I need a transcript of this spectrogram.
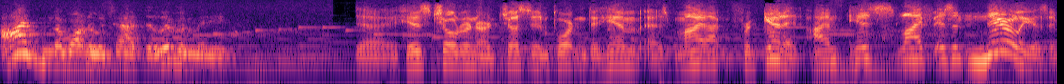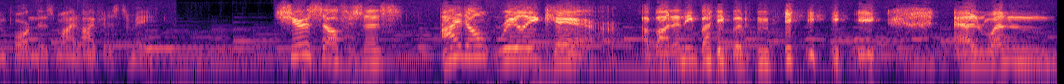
I'm the one who's had to live with me. Uh, his children are just as important to him as my life. Forget it. I'm, his life isn't nearly as important as my life is to me. Sheer selfishness. I don't really care about anybody but me. and when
